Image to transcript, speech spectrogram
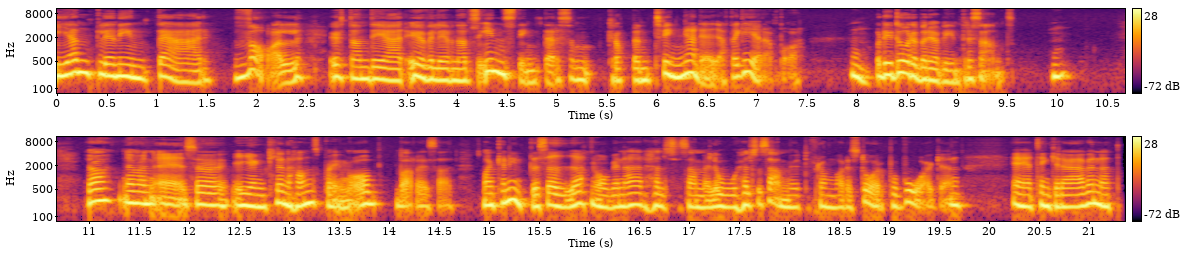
egentligen inte är val utan det är överlevnadsinstinkter som kroppen tvingar dig att agera på. Mm. Och det är då det börjar bli intressant. Ja, nej men, eh, så egentligen hans poäng var bara så här. Man kan inte säga att någon är hälsosam eller ohälsosam utifrån vad det står på vågen. Eh, jag tänker även att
